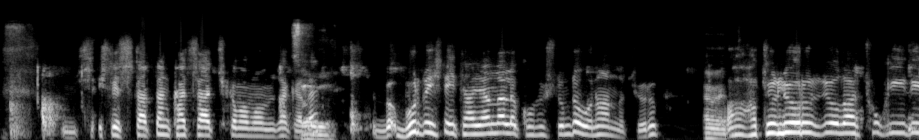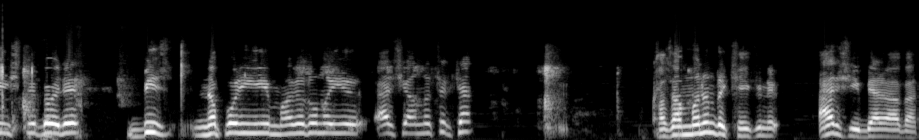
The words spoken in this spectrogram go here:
işte starttan kaç saat çıkamamamıza kadar. Tabii. Bu- Burada işte İtalyanlarla konuştuğumda onu anlatıyorum. evet. Aa, hatırlıyoruz diyorlar. Çok iyiydi işte böyle. Biz Napoli'yi, Maradona'yı her şeyi anlatırken kazanmanın da keyfini her şeyi beraber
